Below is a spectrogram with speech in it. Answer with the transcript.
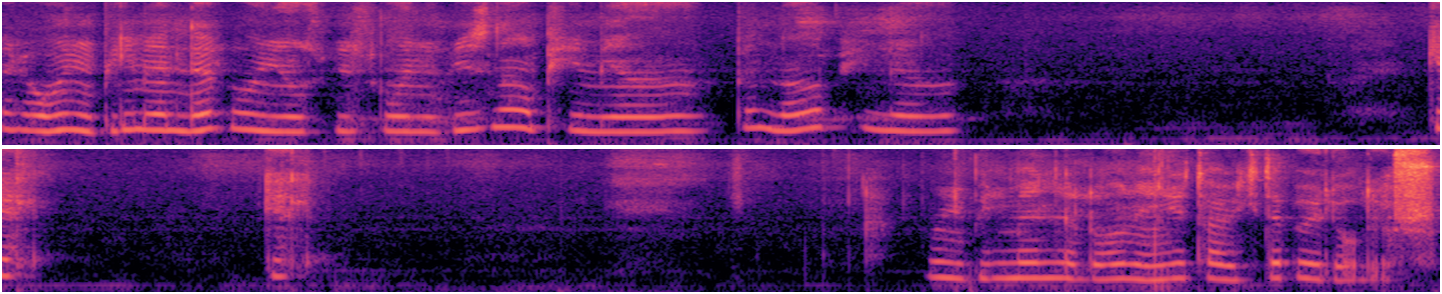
Abi oyunu bilmeyenlerle oynuyoruz biz bu oyunu. Biz ne yapayım ya? Ben ne yapayım ya? Gel. Gel. Oyunu bilmeyenlerle oynayınca tabii ki de böyle oluyor.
